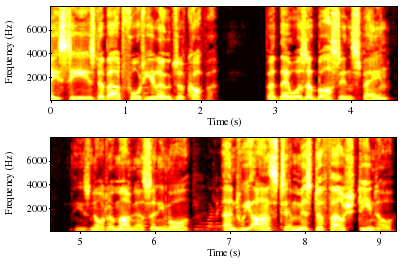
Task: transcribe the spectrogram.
They seized about forty loads of copper. But there was a boss in Spain. He's not among us anymore. And we asked him, Mr. Faustino,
